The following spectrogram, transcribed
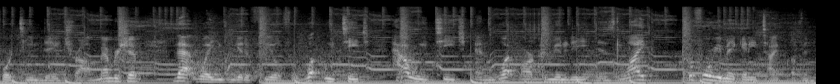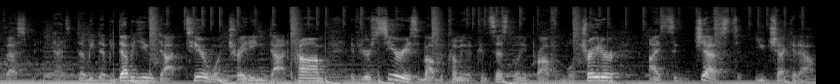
14 day trial membership. That way you can get a feel for what we teach, how we teach, and what our community is like before you make any type of investment. That's www.tier1trading.com. If you're serious about becoming a consistently profitable trader, I suggest you check it out.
